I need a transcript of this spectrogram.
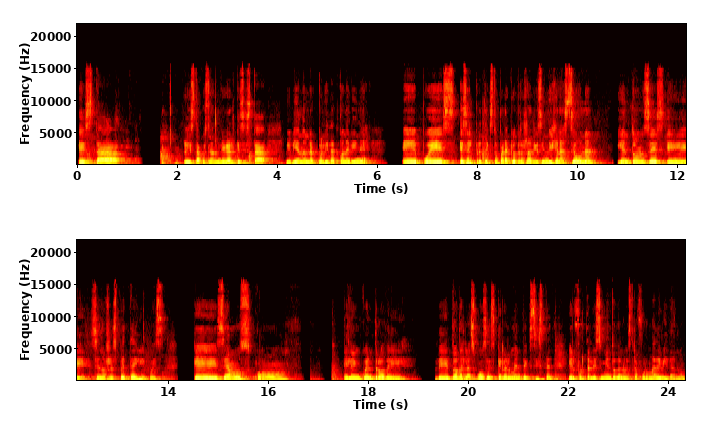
esta esta cuestión legal que se está viviendo en la actualidad con el INE, eh, pues es el pretexto para que otras radios indígenas se unan y entonces eh, se nos respete y pues que seamos como el encuentro de, de todas las voces que realmente existen y el fortalecimiento de nuestra forma de vida, ¿no?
